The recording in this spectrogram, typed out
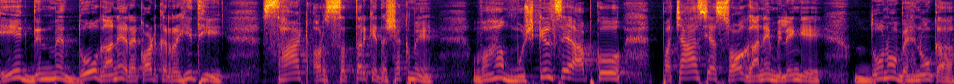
एक दिन में दो गाने रिकॉर्ड कर रही थी, साठ और सत्तर के दशक में। वहाँ मुश्किल से आपको पचास या सौ गाने मिलेंगे दोनों बहनों का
